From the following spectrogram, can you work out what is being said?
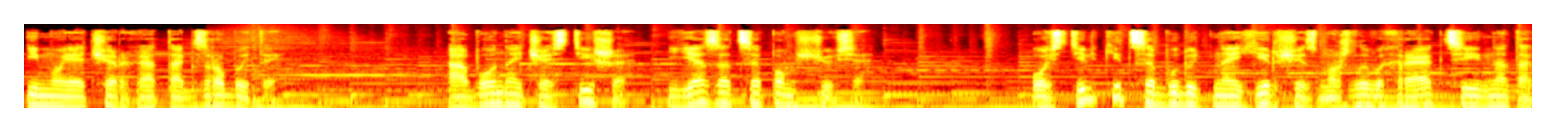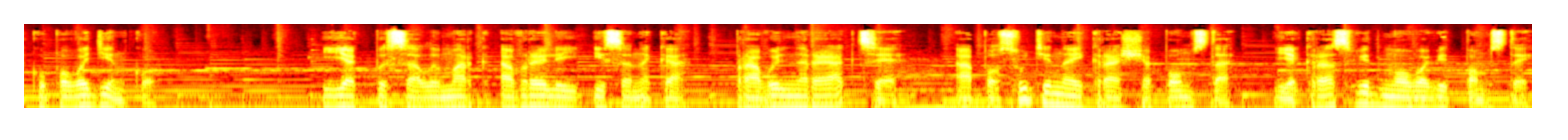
і моя черга так зробити. Або найчастіше я за це помщуся. Ось тільки це будуть найгірші з можливих реакцій на таку поведінку. Як писали Марк Аврелій і Сенека, правильна реакція, а по суті, найкраща помста якраз відмова від помсти.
